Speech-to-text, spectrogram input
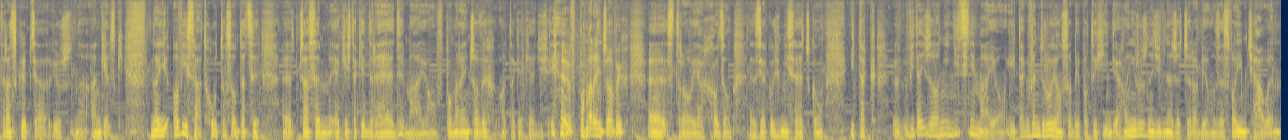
Transkrypcja już na angielski. No i owi sadhu to są tacy e, czasem jakieś takie dredy mają w pomarańczowych, o, tak jak ja dzisiaj, w pomarańczowych e, strojach chodzą z jakąś miseczką i tak e, widać, że oni nic nie mają i tak wędrują sobie po tych Indiach. Oni różne dziwne rzeczy robią ze swoim ciałem,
